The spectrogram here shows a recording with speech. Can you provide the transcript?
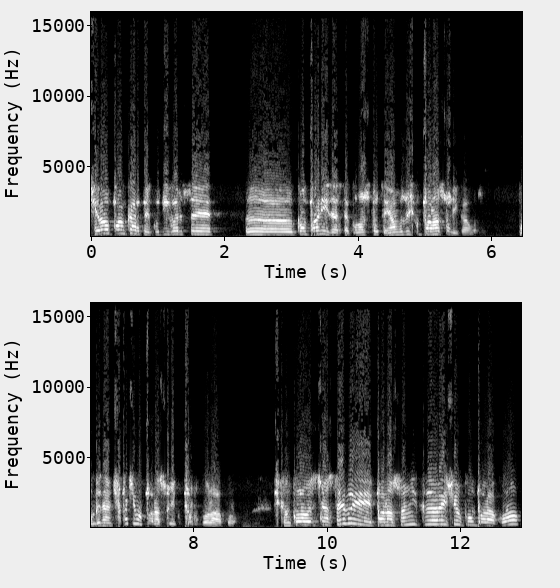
și erau pancarte cu diverse uh, companii de astea cunoscute. I-am văzut și cu Panasonic am văzut. Mă gândeam, ce face mă Panasonic cu porumbul ăla acolo? Și când acolo ziceam, stai băi, Panasonic are și el cumpăr acolo,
